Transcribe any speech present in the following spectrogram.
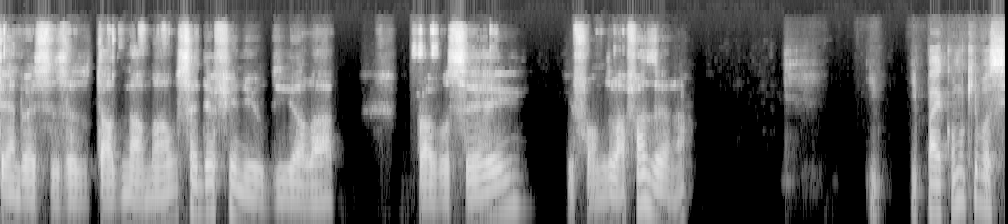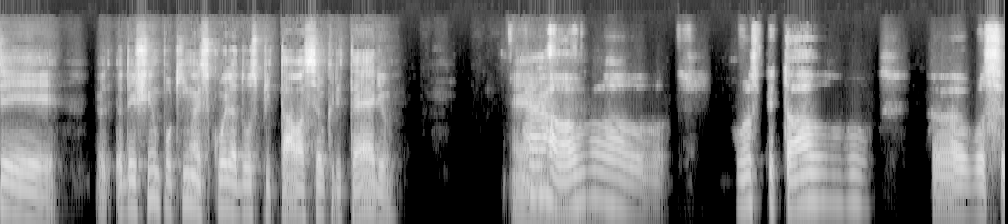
tendo esses resultados na mão, você definiu o dia lá para você e, fomos lá fazer, né? E, e pai, como que você eu, eu, deixei um pouquinho a escolha do hospital a seu critério. É... É, o, o, hospital, é, você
